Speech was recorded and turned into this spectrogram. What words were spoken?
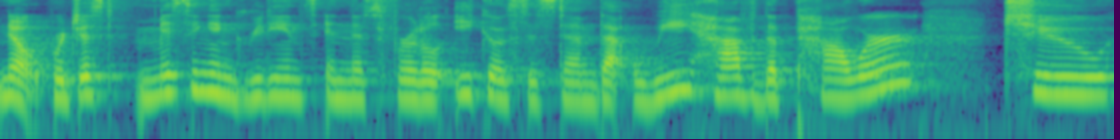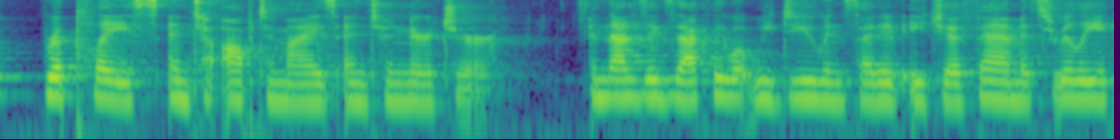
No, we're just missing ingredients in this fertile ecosystem that we have the power to replace and to optimize and to nurture. And that is exactly what we do inside of HFM. It's really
